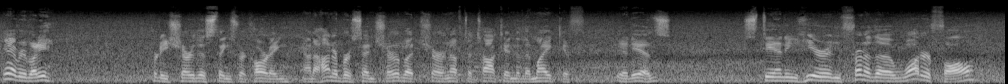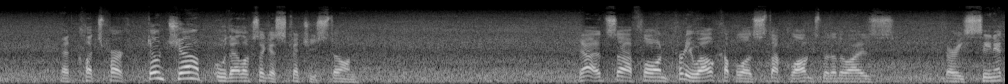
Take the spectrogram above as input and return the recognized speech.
Hey, everybody. Pretty sure this thing's recording. Not 100% sure, but sure enough to talk into the mic if it is. Standing here in front of the waterfall at Kletzsch Park. Don't jump! Oh, that looks like a sketchy stone. Yeah, it's uh, flowing pretty well. A couple of stuck logs, but otherwise very scenic.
